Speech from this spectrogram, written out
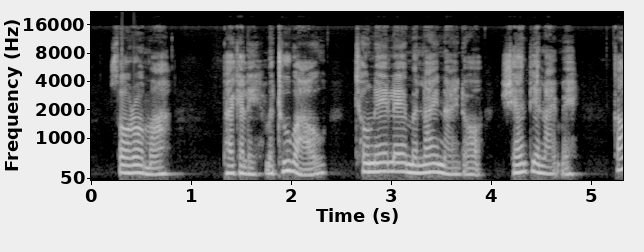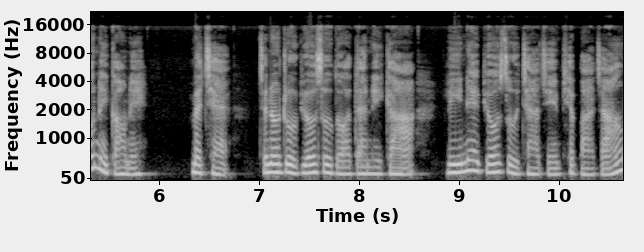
။စော်တော့မှဘိုက်ကလေးမထူးပါဘူး။ခြုံထဲလဲမလိုက်နိုင်တော့ရမ်းပြစ်လိုက်မယ်။ကောင်းနေကောင်းနေ။မှတ်ချက်ကျွန်ုပ်တို့ပြောဆိုသောအတန်တွေကလီနဲ့ပြောဆိုကြခြင်းဖြစ်ပါကြောင်း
